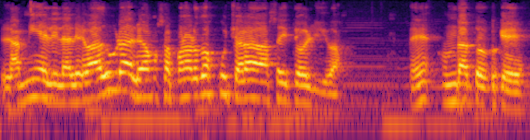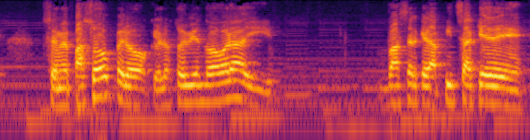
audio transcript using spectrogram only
la miel y la levadura, le vamos a poner dos cucharadas de aceite de oliva. ¿eh? Un dato que se me pasó, pero que lo estoy viendo ahora y va a hacer que la pizza quede,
